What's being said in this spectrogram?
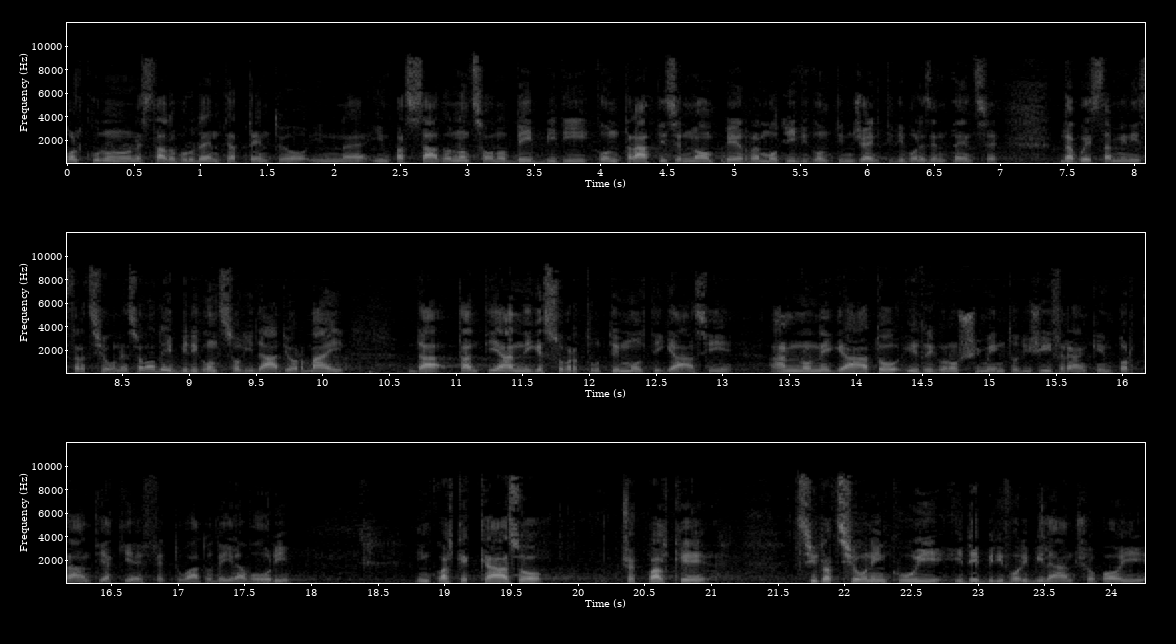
qualcuno non è stato prudente e attento in, in, passato, non sono debiti contratti se non per motivi contingenti tipo le sentenze da questa amministrazione, sono debiti consolidati ormai da tanti anni che soprattutto in molti casi hanno negato il riconoscimento di cifre anche importanti a chi ha effettuato dei lavori. In qualche caso c'è qualche situazione in cui i debiti fuori bilancio poi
